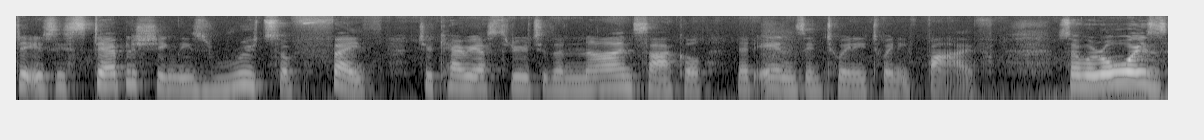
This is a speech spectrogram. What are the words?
is establishing these roots of faith to carry us through to the nine cycle that ends in 2025. So, we're always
